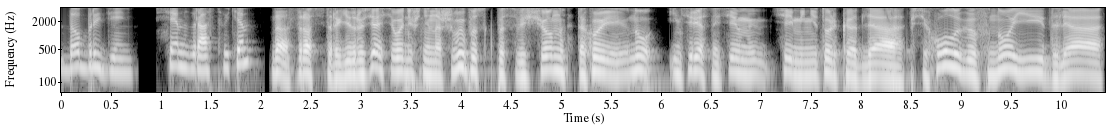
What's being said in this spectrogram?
добрый день. Всем здравствуйте. Да, здравствуйте, дорогие друзья. Сегодняшний наш выпуск посвящен такой, ну, интересной теме, теме не только для психологов, но и для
